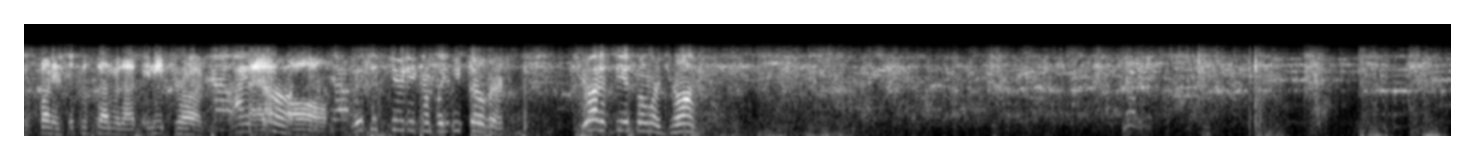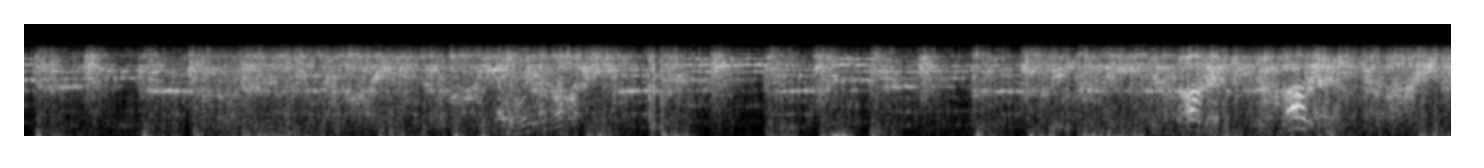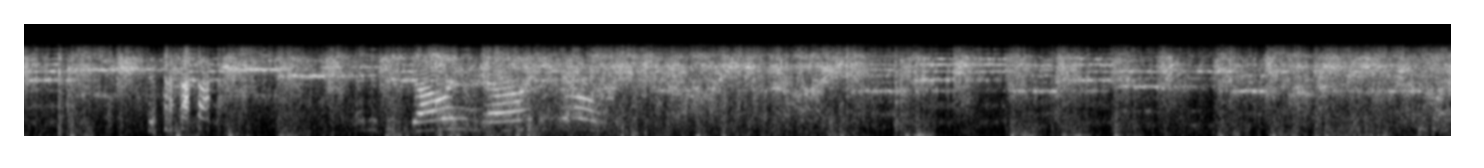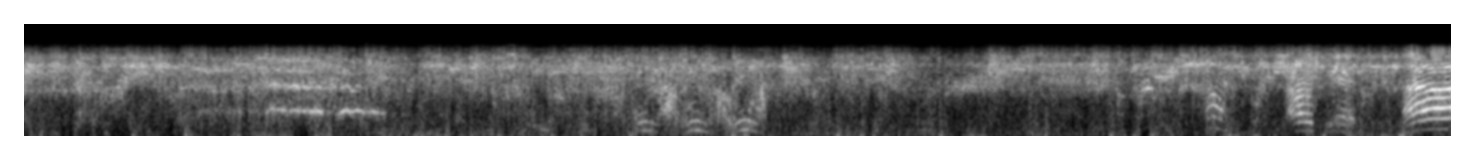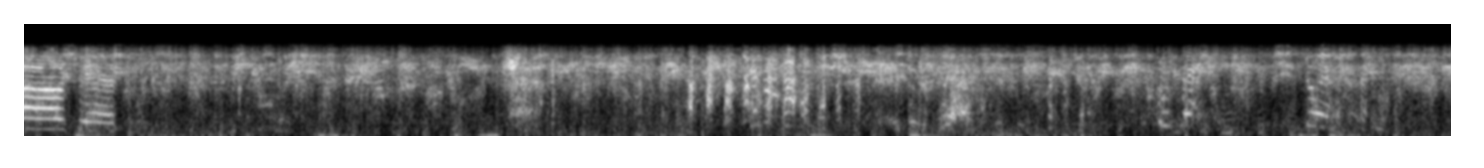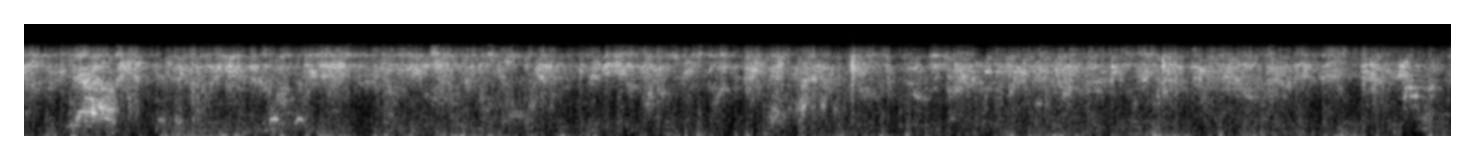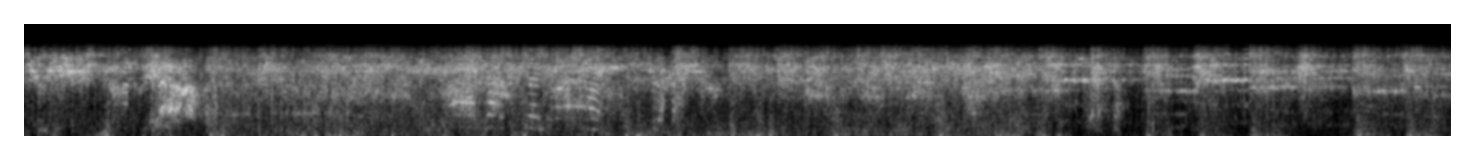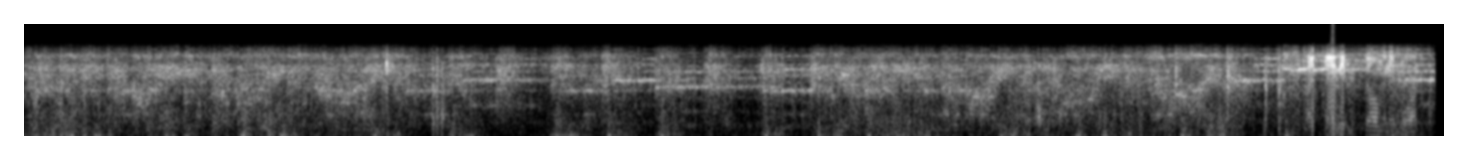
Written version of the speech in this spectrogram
It's funny, this was done without any drugs I at know. all. This is duty completely sober. You ought to see us when we're drunk. Okay. Okay. I just keep going and going and going. Una, una, una. Oh shit. Oh shit. yeah. film anymore.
